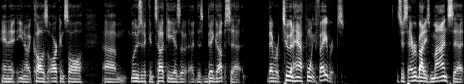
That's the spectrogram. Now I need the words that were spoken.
and it you know it calls Arkansas um, losing to Kentucky as a, a, this big upset. They were two and a half point favorites. It's just everybody's mindset.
